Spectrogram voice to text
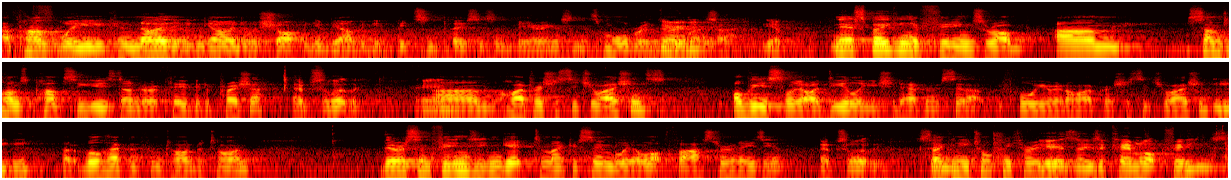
a pump where you can know that you can go into a shop and you'll be able to get bits and pieces and bearings, and it's more regular. Very much so. Yep. Now, speaking of fittings, Rob, um, sometimes pumps are used under a fair bit of pressure, Absolutely. Um, high pressure situations. Obviously, ideally, you should have them set up before you're in a high pressure situation, Mm-hmm. but it will happen from time to time. There are some fittings you can get to make assembly a lot faster and easier. absolutely. So, can you talk me through Yeah, this? these are Camlock fittings.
